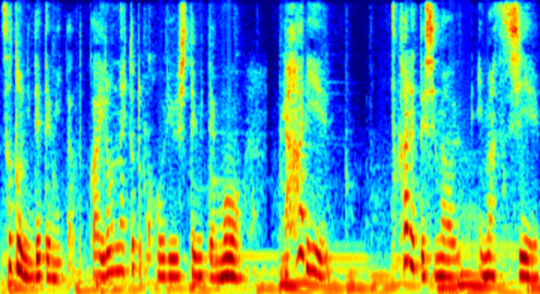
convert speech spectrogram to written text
外に出てみたとかいろんな人と交流してみてもやはり疲れてしまいますし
